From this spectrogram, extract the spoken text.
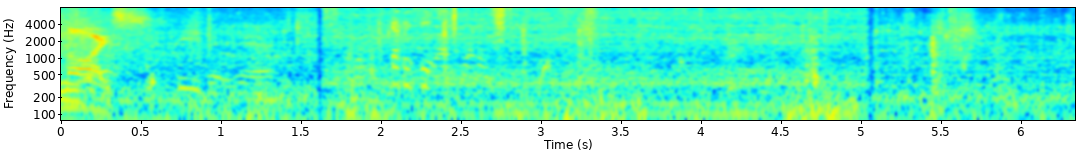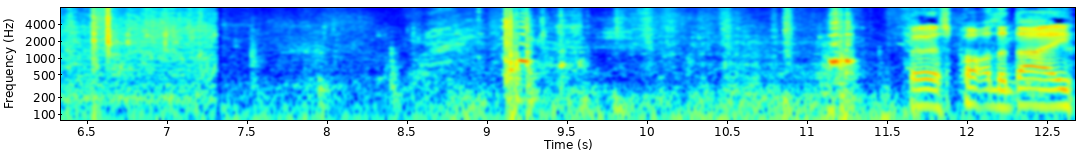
Nice. Feed it, yeah. First pot of the day.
